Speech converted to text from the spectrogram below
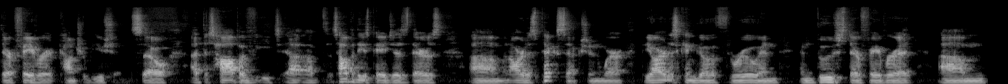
their favorite contributions. So at the top of each, uh, at the top of these pages, there's um, an artist pick section where the artist can go through and and boost their favorite. Um,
